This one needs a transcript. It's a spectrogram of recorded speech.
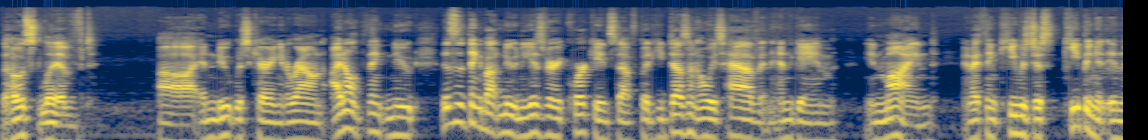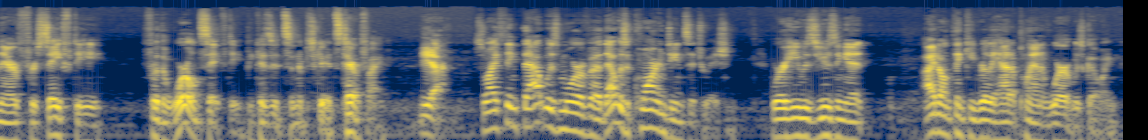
The host lived, uh, and Newt was carrying it around. I don't think Newt. This is the thing about Newt, and he is very quirky and stuff, but he doesn't always have an end game in mind. And I think he was just keeping it in there for safety, for the world's safety, because it's an obscure. It's terrifying. Yeah. So I think that was more of a that was a quarantine situation where he was using it. I don't think he really had a plan of where it was going.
